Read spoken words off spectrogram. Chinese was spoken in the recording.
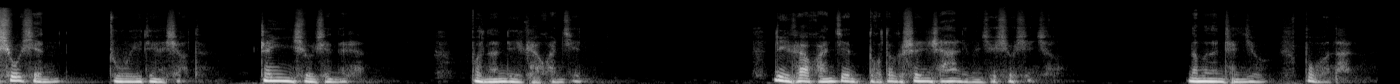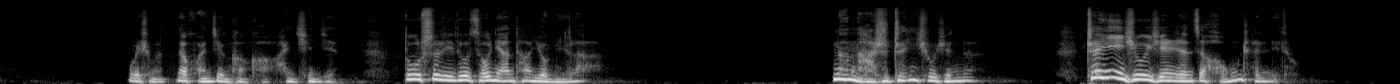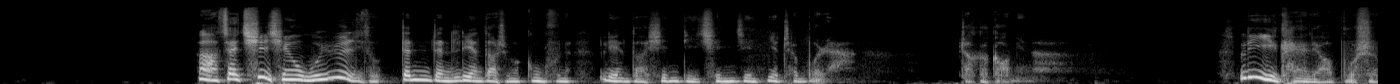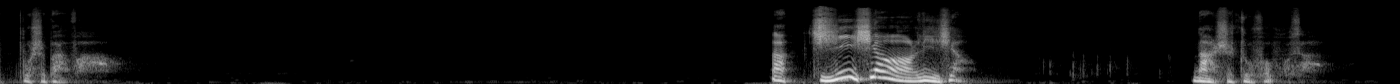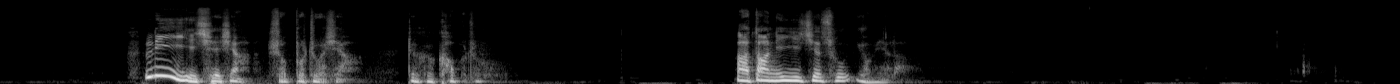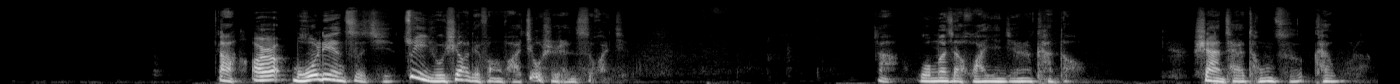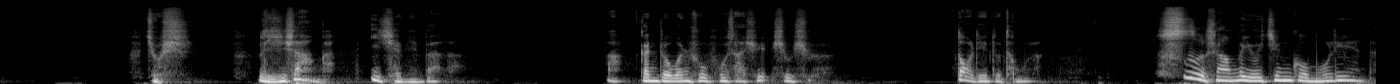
修行，诸位一定要晓得，真修行的人不能离开环境，离开环境躲到个深山里面去修行去了，能不能成就？不难。为什么？那环境很好，很清净，都市里头走两趟又迷了，那哪是真修行呢？真修行人在红尘里头。啊，在七情五欲里头，真正练到什么功夫呢？练到心地清净，一尘不染，这个高明啊！离开了不是不是办法啊！即相立相，那是诸佛菩萨立一切相，说不着相。这个靠不住啊！当你一接触，有没有了啊！而磨练自己最有效的方法，就是人事环境啊！我们在《华严经》上看到，善财童子开悟了，就是理上啊，一切明白了。啊，跟着文殊菩萨去修学，道理都通了。世上没有经过磨练的，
